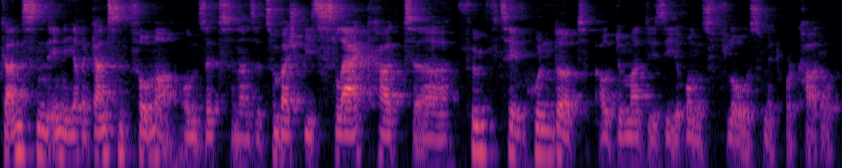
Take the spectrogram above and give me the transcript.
ganzen, in ihrer ganzen Firma umsetzen. Also zum Beispiel Slack hat äh, 1500 Automatisierungsflows mit Workado.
